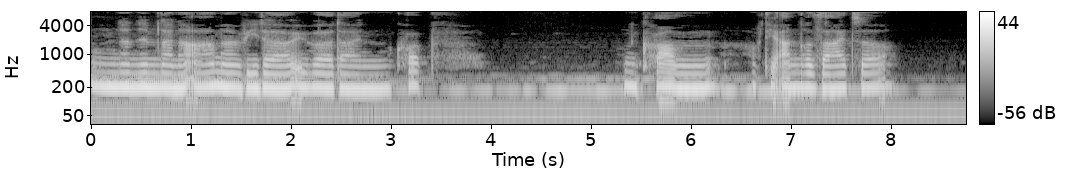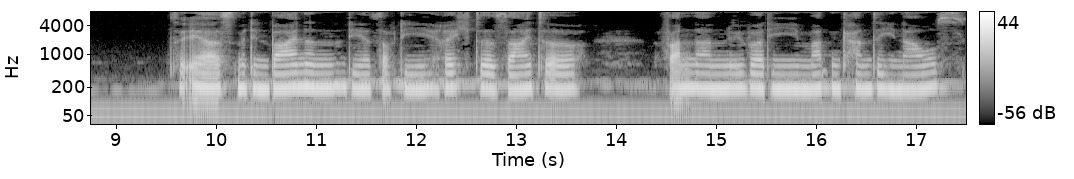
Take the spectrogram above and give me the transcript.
Und dann nimm deine Arme wieder über deinen Kopf und komm auf die andere Seite. Zuerst mit den Beinen, die jetzt auf die rechte Seite wandern über die Mattenkante hinaus.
